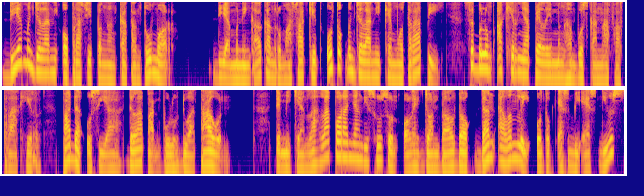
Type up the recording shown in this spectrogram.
dia menjalani operasi pengangkatan tumor. Dia meninggalkan rumah sakit untuk menjalani kemoterapi sebelum akhirnya Pele menghembuskan nafas terakhir pada usia 82 tahun. Demikianlah laporan yang disusun oleh John Baldock dan Alan Lee untuk SBS News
